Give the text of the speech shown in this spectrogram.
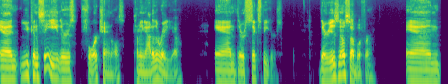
And you can see there's four channels coming out of the radio and there's six speakers. There is no subwoofer. And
